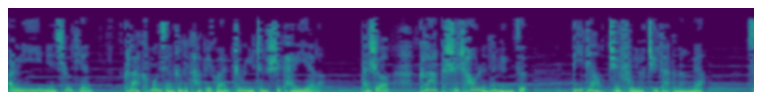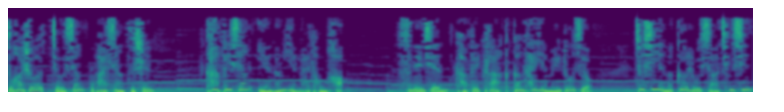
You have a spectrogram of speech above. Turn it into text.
二零一一年秋天，Clark 梦想中的咖啡馆终于正式开业了。他说：“Clark 是超人的名字，低调却富有巨大的能量。俗话说，酒香不怕巷子深，咖啡香也能引来同好。四年前，咖啡 Clark 刚开业没多久，就吸引了各路小清新、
